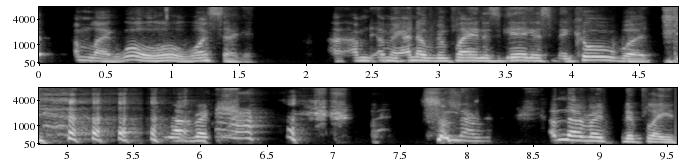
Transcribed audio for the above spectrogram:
I'm like, whoa, whoa, one second. I, I mean, I know we've been playing this gig. It's been cool, but I'm not ready. I'm not, I'm not ready to play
